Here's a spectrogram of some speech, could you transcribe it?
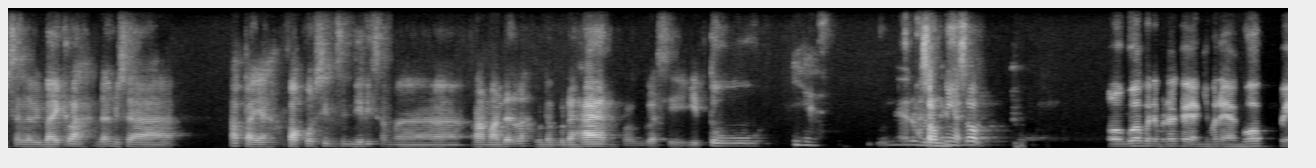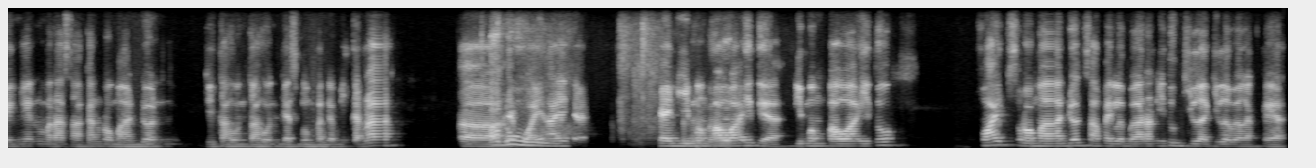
bisa lebih baik lah dan bisa apa ya fokusin sendiri sama Ramadan lah mudah-mudahan kalau gue sih itu. Iya. Bener, Asrop bener. nih Asrop. Kalau gue bener-bener kayak gimana ya gue pengen merasakan Ramadan di tahun-tahun kayak sebelum pandemi karena eh, Aduh. FYI kayak, kayak di Bener Mempawah itu ya di Mempawah itu vibes Ramadan sampai Lebaran itu gila-gila banget kayak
